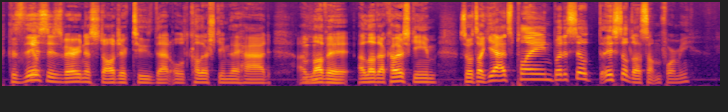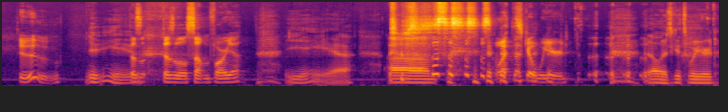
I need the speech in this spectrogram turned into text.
Because this is very nostalgic to that old color scheme they had. I Mm-hmm. love it. I love that color scheme. So it's like, yeah, it's plain, but it still it still does something for me. Ooh, Yeah. does does a little something for you. yeah. Um, Why does this get weird? it always gets weird.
